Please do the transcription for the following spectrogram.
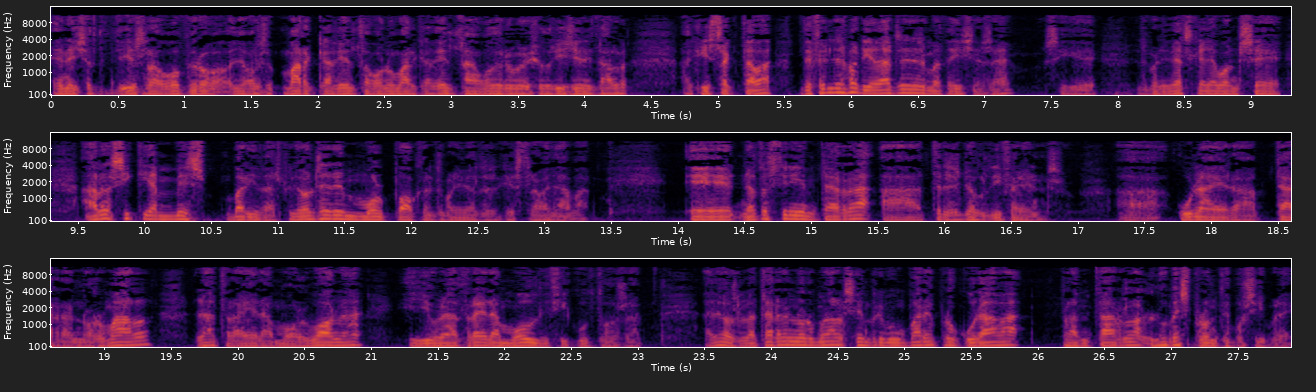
en això tens raó, però llavors marca Delta o no marca Delta o denominació d'origen i tal, aquí es tractava... De fet, les varietats eren les mateixes, eh? O sigui, les varietats que llavors... Se... Ara sí que hi ha més varietats, però llavors eren molt poques les varietats què es treballava. Eh, nosaltres teníem terra a tres llocs diferents. Uh, una era terra normal, l'altra era molt bona i una altra era molt dificultosa. Llavors, la terra normal sempre mon pare procurava plantar-la el més pronte possible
